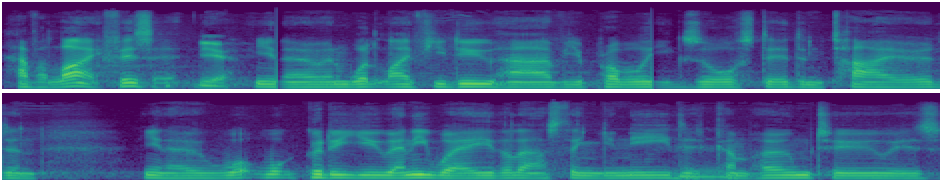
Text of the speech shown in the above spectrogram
have a life, is it? Yeah. You know, and what life you do have, you're probably exhausted and tired, and you know, what what good are you anyway? The last thing you need to come home to is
